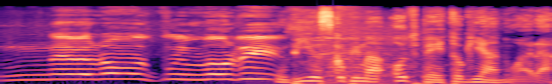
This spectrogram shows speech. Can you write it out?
Neverovatni Moris! U bioskopima od 5. januara.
